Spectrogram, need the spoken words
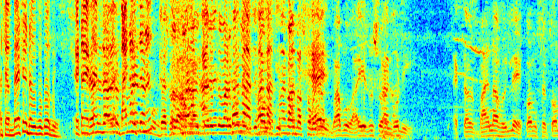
আচ্ছা বেচা ঢুকবো কবে? এটা একটা বাইনা না? আচ্ছা, বাবু এই বলি। একটা বায়না হইলে কমসে কম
